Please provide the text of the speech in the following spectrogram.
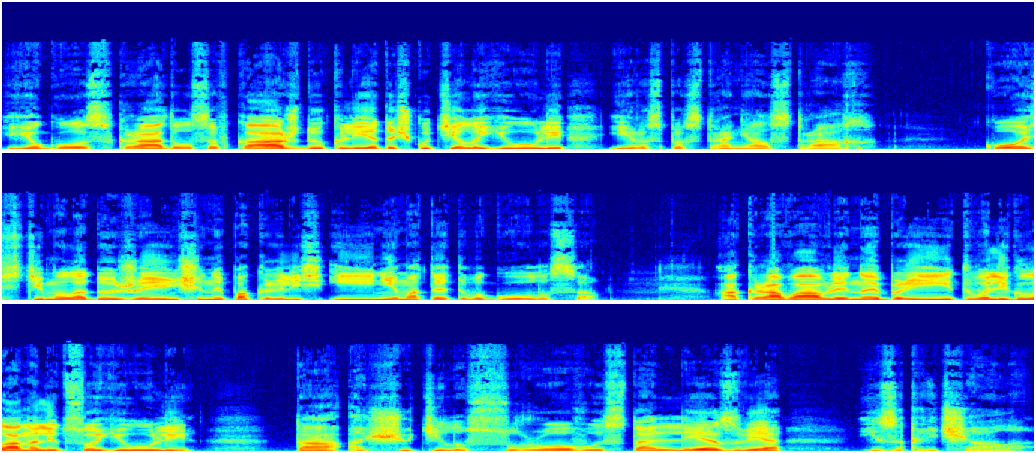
Ее голос вкрадывался в каждую клеточку тела Юли и распространял страх. Кости молодой женщины покрылись инием от этого голоса. Окровавленная бритва легла на лицо Юли. Та ощутила суровую сталь лезвия и закричала.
